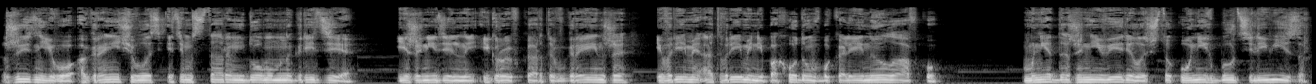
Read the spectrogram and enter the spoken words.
Жизнь его ограничивалась этим старым домом на гряде, еженедельной игрой в карты в Грейнже и время от времени походом в бакалейную лавку – мне даже не верилось, что у них был телевизор.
